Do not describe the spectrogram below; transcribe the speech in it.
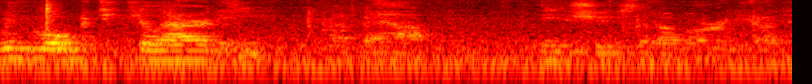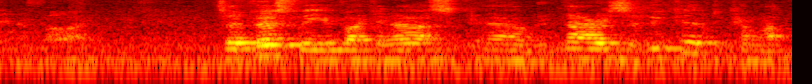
with more particularity about the issues that I've already identified. So firstly, if I can ask um, Nari Sahuka to come up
